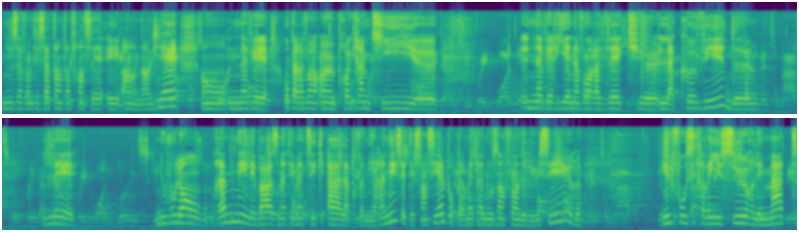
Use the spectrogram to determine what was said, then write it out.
Nous avons des attentes en français et en anglais. On avait auparavant un programme qui euh, n'avait rien à voir avec euh, la COVID. Nous voulons ramener les bases mathématiques à la première année. C'est essentiel pour permettre à nos enfants de réussir. Il faut aussi travailler sur les maths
